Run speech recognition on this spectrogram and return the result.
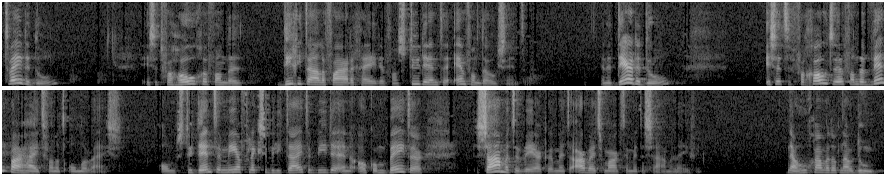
Tweede doel is het verhogen van de digitale vaardigheden van studenten en van docenten. En het derde doel is het vergroten van de wendbaarheid van het onderwijs. Om studenten meer flexibiliteit te bieden en ook om beter samen te werken met de arbeidsmarkt en met de samenleving. Nou, hoe gaan we dat nou doen?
